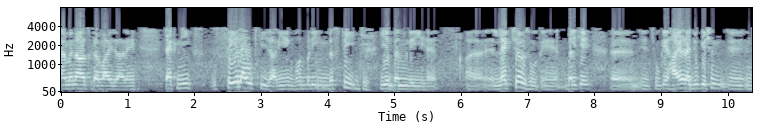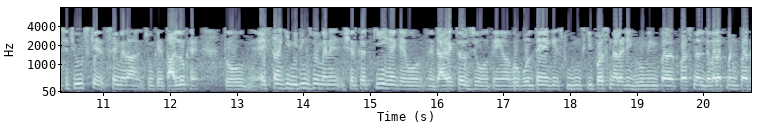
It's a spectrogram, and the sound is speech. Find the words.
سیمینارز کروائے جا رہے ہیں. ٹیکنیکس سیل آؤٹ کی جا رہی ہیں. ایک بہت بڑی انڈسٹری جی۔ یہ بن گئی ہے. لیکچرز ہوتے ہیں. بلکہ چونکہ ہائر ایجوکیشن انسٹیٹیوٹس کے سے میرا چونکہ تعلق ہے تو اس طرح کی میٹنگز میں میں نے شرکت کی ہے کہ وہ ڈائریکٹرز جو ہوتے ہیں وہ بولتے ہیں کہ اسٹوڈنٹس کی پرسنالٹی گرومنگ پر پرسنل ڈیولپمنٹ پر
